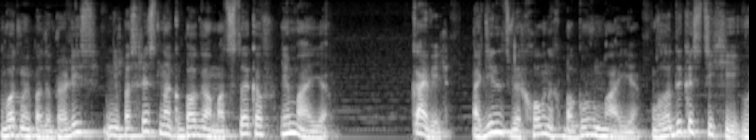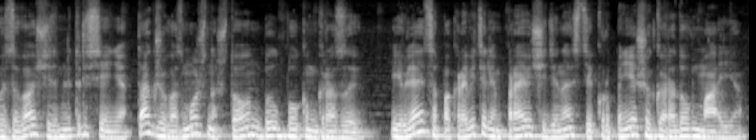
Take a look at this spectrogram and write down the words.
Вот мы подобрались непосредственно к богам ацтеков и майя. Кавель один из верховных богов майя, владыка стихий, вызывающий землетрясения. Также возможно, что он был богом грозы. Является покровителем правящей династии крупнейших городов майя.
